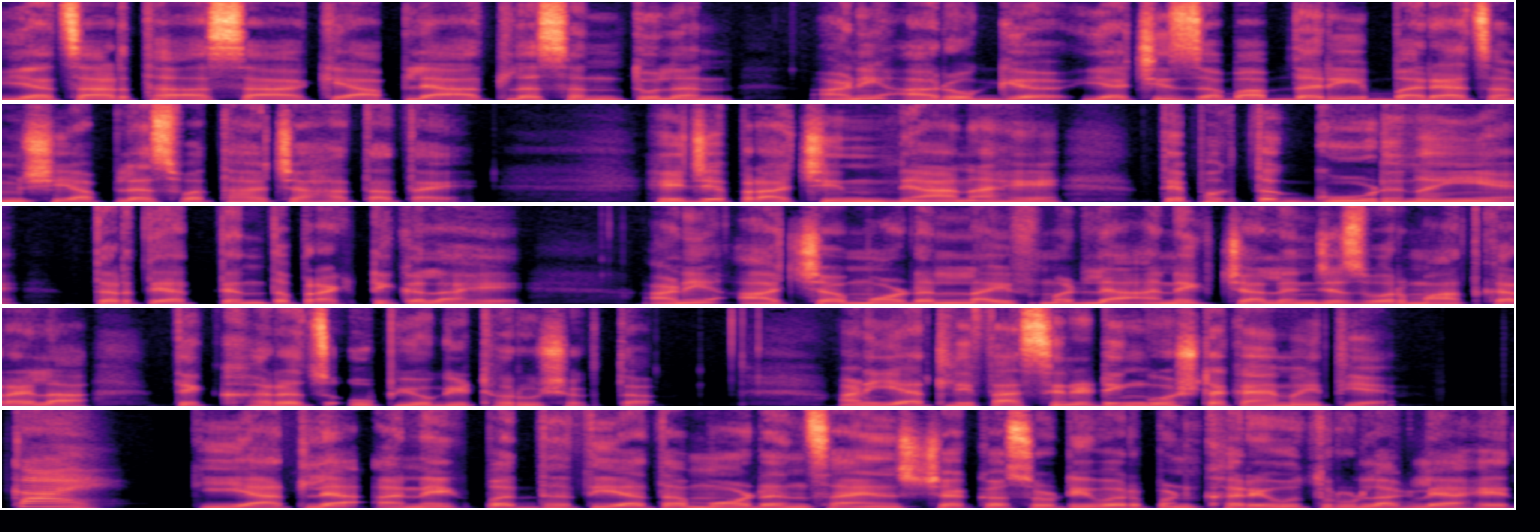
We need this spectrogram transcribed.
याचा अर्थ असा की आपल्या आतलं संतुलन आणि आरोग्य याची जबाबदारी बऱ्याच अंशी आपल्या स्वतःच्या हातात आहे. हे जे प्राचीन ज्ञान आहे ते फक्त गूढ नाही आहे तर ते अत्यंत प्रॅक्टिकल आहे. आणि आजच्या मॉडर्न लाईफमधल्या अनेक चॅलेंजेसवर मात करायला ते खरंच उपयोगी ठरू शकतं. आणि यातली फॅसिनेटिंग गोष्ट काय माहितीये? काय? की यातल्या अनेक पद्धती आता मॉडर्न सायन्सच्या कसोटीवर पण खरे उतरू लागले आहेत.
